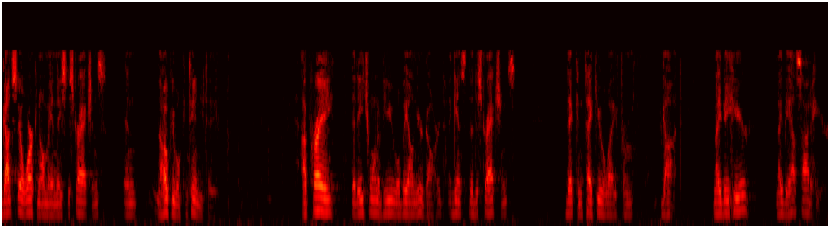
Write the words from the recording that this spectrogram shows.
God's still working on me in these distractions, and I hope He will continue to. I pray that each one of you will be on your guard against the distractions that can take you away from God. Maybe here, maybe outside of here,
